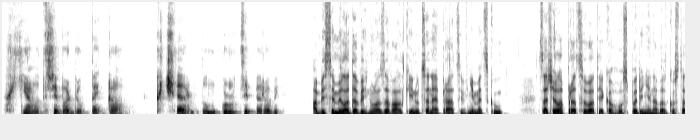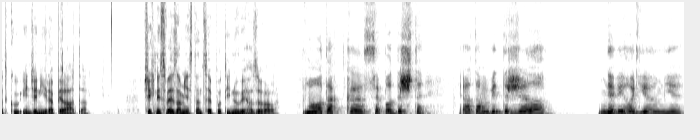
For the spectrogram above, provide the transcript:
chtěla třeba do pekla, k čertům, k Luciperovi. Aby se Milada vyhnula za války nucené práci v Německu, začala pracovat jako hospodyně na velkostatku inženýra Piláta. Všechny své zaměstnance po týdnu vyhazoval. No tak se podržte, já tam vydržela, nevyhodil mě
